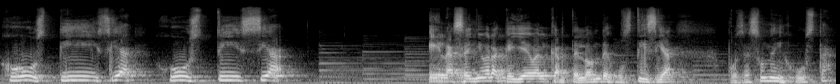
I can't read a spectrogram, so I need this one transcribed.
justicia, justicia. Y la señora que lleva el cartelón de justicia, pues es una injusta.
